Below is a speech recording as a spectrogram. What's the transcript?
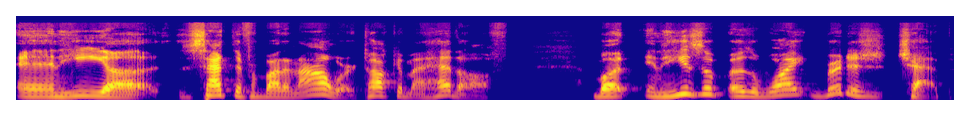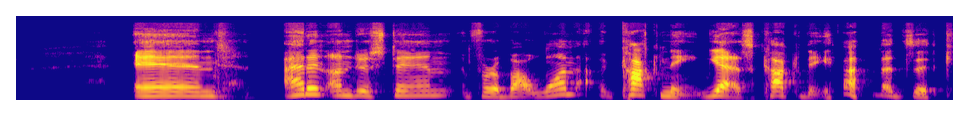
and he uh, sat there for about an hour talking my head off. But and he's a, a white British chap, and I didn't understand for about one Cockney. Yes, Cockney. that's it.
